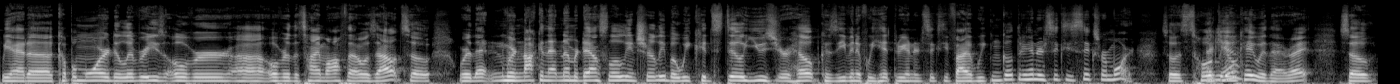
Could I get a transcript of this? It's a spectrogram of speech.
We had a couple more deliveries over uh, over the time off that I was out, so we're that we're knocking that number down slowly and surely. But we could still use your help because even if we hit 365, we can go 366 or more. So it's totally yeah. okay with that, right? So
